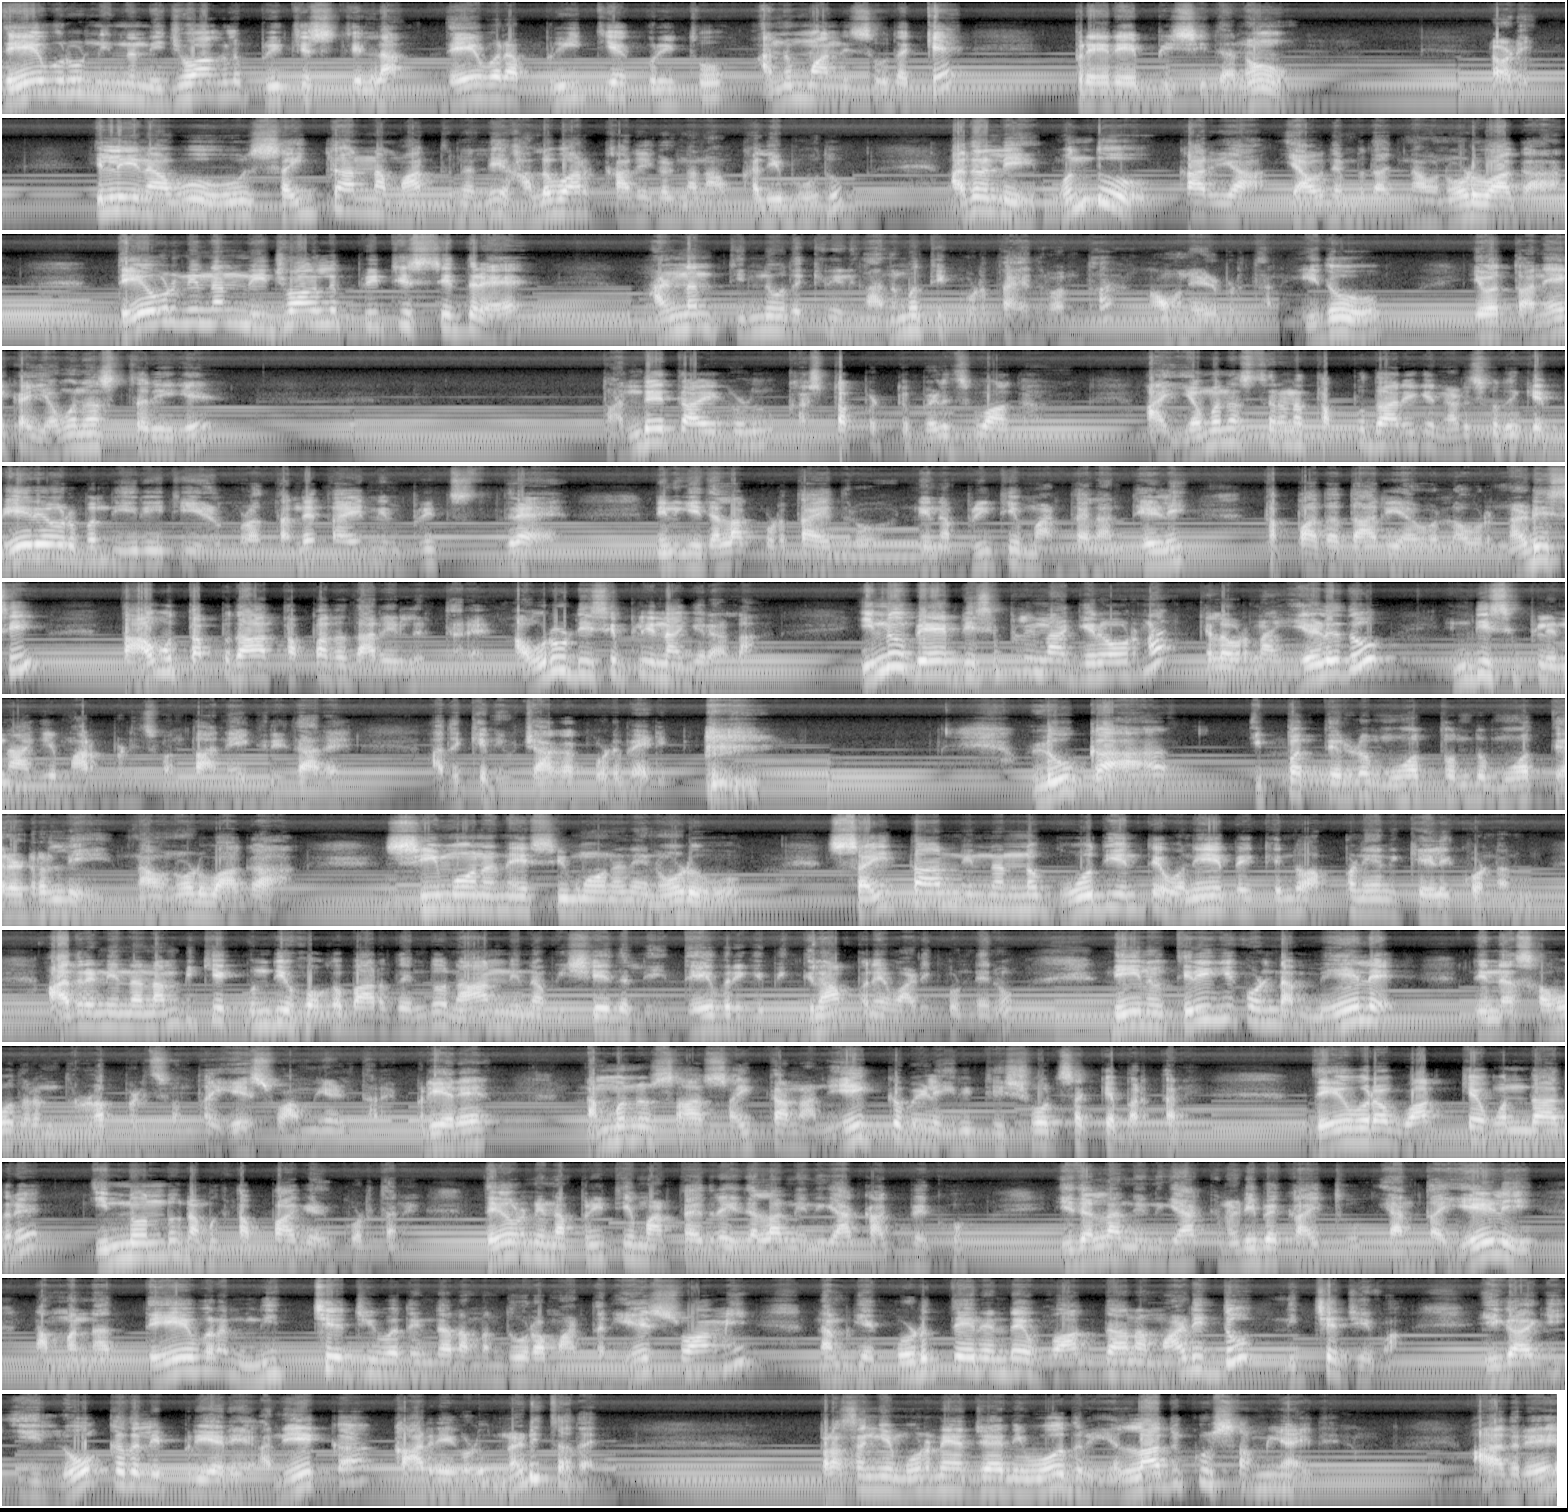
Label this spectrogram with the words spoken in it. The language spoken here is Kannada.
ದೇವರು ನಿನ್ನ ನಿಜವಾಗಲೂ ಪ್ರೀತಿಸುತ್ತಿಲ್ಲ, ದೇವರ ಪ್ರೀತಿಯ ಕುರಿತು ಅನುಮಾನಿಸುವುದಕ್ಕೆ ಪ್ರೇರೇಪಿಸಿದನು. ನೋಡಿ, ಇಲ್ಲಿ ನಾವು ಸೈತಾನ್ನ ಮಾತಿನಲ್ಲಿ ಹಲವಾರು ಕಾರ್ಯಗಳನ್ನ ನಾವು ಕಲಿಬಹುದು. ಅದರಲ್ಲಿ ಒಂದು ಕಾರ್ಯ ಯಾವುದೆಂಬುದಾಗಿ ನಾವು ನೋಡುವಾಗ, ದೇವರು ನಿನ್ನನ್ನು ನಿಜವಾಗ್ಲೂ ಪ್ರೀತಿಸ್ತಿದ್ರೆ ಹಣ್ಣನ್ನು ತಿನ್ನುವುದಕ್ಕೆ ನಿನಗೆ ಅನುಮತಿ ಕೊಡ್ತಾ ಇದ್ರು ಅಂತ ಅವನು ಹೇಳ್ಬಿಡ್ತಾನೆ. ಇದು ಇವತ್ತು ಅನೇಕ ಯವನಸ್ಥರಿಗೆ, ತಂದೆ ತಾಯಿಗಳು ಕಷ್ಟಪಟ್ಟು ಬೆಳೆಸುವಾಗ ಆ ಯವನಸ್ಥರನ್ನ ತಪ್ಪು ದಾರಿಗೆ ನಡೆಸೋದಕ್ಕೆ ಬೇರೆಯವರು ಬಂದು ಈ ರೀತಿ ಹೇಳ್ಕೊಡೋ ತಂದೆ ತಾಯಿ ನೀನು ಪ್ರೀತಿಸಿದ್ರೆ ನಿನಗೆ ಇದೆಲ್ಲ ಕೊಡ್ತಾ ಇದ್ರು, ನಿನ್ನ ಪ್ರೀತಿ ಮಾಡ್ತಾ ಇಲ್ಲ ಅಂತ ಹೇಳಿ ತಪ್ಪಾದ ದಾರಿ ಅವ್ರು ನಡೆಸಿ ತಾವು ತಪ್ಪದ ತಪ್ಪದ ದಾರಿಯಲ್ಲಿ ಇರ್ತಾರೆ ಅವರು ಡಿಸಿಪ್ಲಿನ್ ಆಗಿರಲ್ಲ. ಇನ್ನು ಬೇ ಡಿಸಿಪ್ಲಿನ್ ಆಗಿರೋರ್ನ ಕೆಲವ್ರನ್ನ ಎಳೆದು ಇಂಡಿಸಿಪ್ಲಿನ್ ಆಗಿ ಮಾರ್ಪಡಿಸುವಂತ ಅನೇಕರಿದ್ದಾರೆ. ಅದಕ್ಕೆ ನೀವು ಜಾಗ ಕೊಡಬೇಡಿ. ಲೂಕ ಇಪ್ಪತ್ತೆರಡು, ಮೂವತ್ತೊಂದು, ಮೂವತ್ತೆರಡರಲ್ಲಿ ನಾವು ನೋಡುವಾಗ ಸೀಮೋನನೇ ಸೀಮೋನನೇ ನೋಡು, ಸೈತಾನ್ ನಿನ್ನನ್ನು ಗೋಧಿಯಂತೆ ಒನೆಯಬೇಕೆಂದು ಅಪ್ಪಣೆಯನ್ನು ಕೇಳಿಕೊಂಡನು. ಆದರೆ ನಿನ್ನ ನಂಬಿಕೆ ಕುಂದಿ ಹೋಗಬಾರದೆಂದು ನಾನು ನಿನ್ನ ವಿಷಯದಲ್ಲಿ ದೇವರಿಗೆ ವಿಜ್ಞಾಪನೆ ಮಾಡಿಕೊಂಡೆನು. ನೀನು ತಿರುಗಿಕೊಂಡ ಮೇಲೆ ನಿನ್ನ ಸಹೋದರನ ದೃಢಪಡಿಸುವಂತ ಯೇ ಸ್ವಾಮಿ ಹೇಳ್ತಾರೆ. ಪ್ರಿಯರೇ, ನಮ್ಮನ್ನು ಸಹ ಸೈತಾನ ಅನೇಕ ವೇಳೆ ಈ ರೀತಿ ಶೋಧಿಸಕ್ಕೆ ಬರ್ತಾನೆ. ದೇವರ ವಾಕ್ಯ ಒಂದಾದ್ರೆ ಇನ್ನೊಂದು ನಮಗೆ ತಪ್ಪಾಗಿ ಹೇಳ್ಕೊಡ್ತಾನೆ. ದೇವರು ನಿನ್ನ ಪ್ರೀತಿ ಮಾಡ್ತಾ ಇದ್ರೆ ಇದೆಲ್ಲ ನಿನಗೆ ಯಾಕೆ ಆಗ್ಬೇಕು? ಇದೆಲ್ಲ ನಿನ್ಗೆ ಯಾಕೆ ನಡಿಬೇಕಾಯ್ತು ಅಂತ ಹೇಳಿ ನಮ್ಮನ್ನ ದೇವರ ನಿತ್ಯ ಜೀವದಿಂದ ನಮ್ಮನ್ನು ದೂರ ಮಾಡ್ತಾನೆ. ಏ ಸ್ವಾಮಿ, ನಮ್ಗೆ ಕೊಡುತ್ತೇನೆಂದೇ ವಾಗ್ದಾನ ಮಾಡಿದ್ದು ನಿತ್ಯ ಜೀವ. ಹೀಗಾಗಿ ಈ ಲೋಕದಲ್ಲಿ ಪ್ರಿಯರೇ, ಅನೇಕ ಕಾರ್ಯಗಳು ನಡೀತದೆ. ಪ್ರಸಂಗಿ ಮೂರನೇ ಅಧ್ಯಾಯ ನೀವು ಹೋದ್ರಿ ಎಲ್ಲದಕ್ಕೂ ಸಮಯ ಇದೆ. ಆದ್ರೆ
